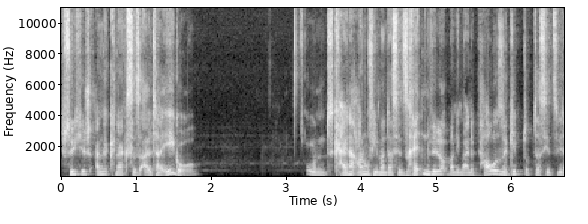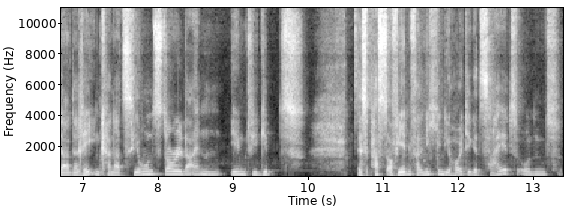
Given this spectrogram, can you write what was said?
psychisch angeknackstes alter Ego. Und keine Ahnung, wie man das jetzt retten will, ob man ihm eine Pause gibt, ob das jetzt wieder eine Reinkarnation-Storyline irgendwie gibt. Es passt auf jeden Fall nicht in die heutige Zeit und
